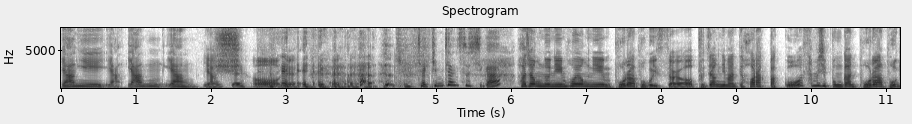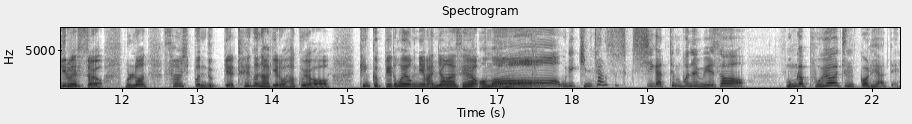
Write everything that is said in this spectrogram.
양이 양양 양. 양때. 어, 네. 자 김창수 씨가 화정누님, 호영님 보라 보고 있어요. 부장님한테 허락받고 30분간 보라 보기로 했어요. 물론 30분 늦게 퇴근하기로 하고요. 핑크빛 호영님 안녕하세요. 어머, 우리 김창수 씨 같은 분을 위해서 뭔가 보여줄 걸 해야 돼.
